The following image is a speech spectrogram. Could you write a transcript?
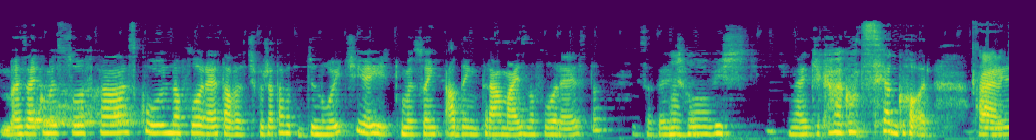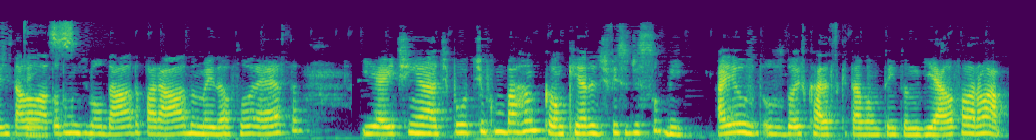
mas aí começou a ficar escuro na floresta, tava, tipo, já tava de noite e aí começou a adentrar mais na floresta. Só que a gente Uhum. falou, vixe, né, o que, que vai acontecer agora? Cara, aí a gente tava lá, todo mundo de mão dada, parado no meio da floresta. E aí tinha, tipo, tipo um barrancão que era difícil de subir. Aí os, os dois caras que estavam tentando guiar falaram, ah,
